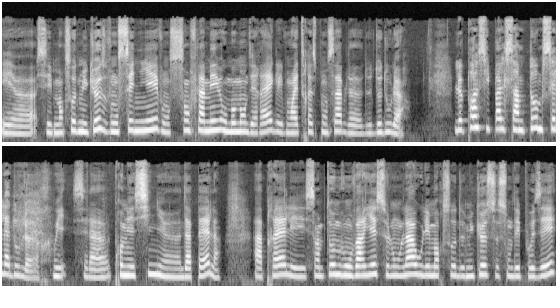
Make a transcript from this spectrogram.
Et euh, ces morceaux de muqueuse vont saigner, vont s'enflammer au moment des règles et vont être responsables de, de douleurs. Le principal symptôme, c'est la douleur. Oui, c'est le premier signe d'appel. Après, les symptômes vont varier selon là où les morceaux de muqueuse se sont déposés.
